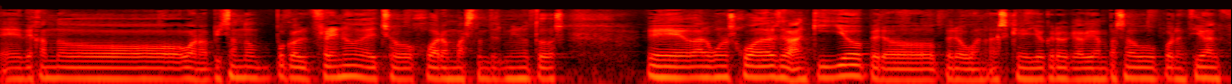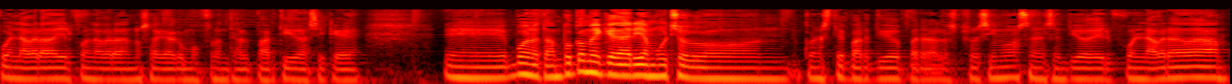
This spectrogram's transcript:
eh, dejando, bueno, pisando un poco el freno, de hecho jugaron bastantes minutos eh, algunos jugadores de banquillo, pero, pero bueno, es que yo creo que habían pasado por encima del Fuenlabrada y el Fuenlabrada no sabía cómo afrontar el partido, así que eh, bueno, tampoco me quedaría mucho con, con, este partido para los próximos, en el sentido del Fuenlabrada.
